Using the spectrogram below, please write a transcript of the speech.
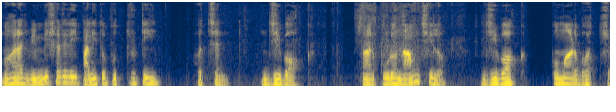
মহারাজ বিম্বিসারের এই পালিত পুত্রটি হচ্ছেন জীবক। তার পুরো নাম ছিল জীবক কুমার ভচ্চ।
